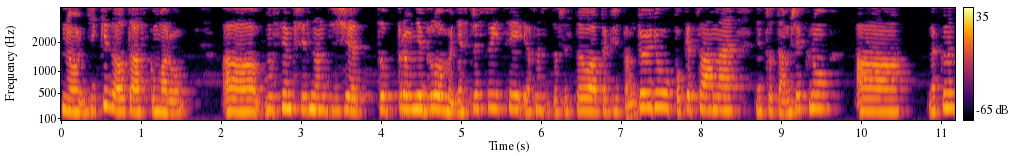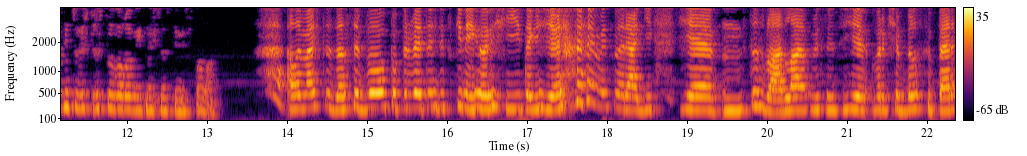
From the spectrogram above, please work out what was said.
No, díky za otázku, Maru. A musím přiznat, že to pro mě bylo hodně stresující. Já jsem si to představovala tak, že tam dojdu, pokecáme, něco tam řeknu a nakonec mě to vystresovalo víc, než jsem si myslela. Ale máš to za sebou, poprvé je to vždycky nejhorší, takže my jsme rádi, že mm, jsi to zvládla. Myslím si, že workshop byl super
